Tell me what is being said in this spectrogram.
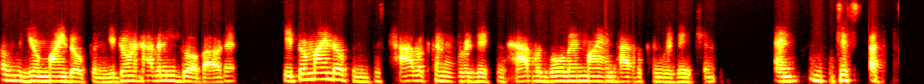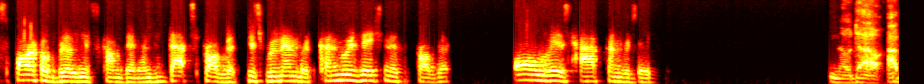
um, your mind open. You don't have an ego about it. Keep your mind open. Just have a conversation. Have a goal in mind. Have a conversation, and just a spark of brilliance comes in, and that's progress. Just remember, conversation is progress. Always have conversation. No doubt. I,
